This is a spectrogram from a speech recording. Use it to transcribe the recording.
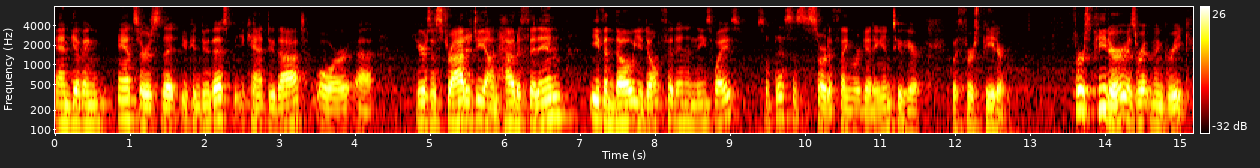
and giving answers that you can do this but you can't do that or uh, here's a strategy on how to fit in even though you don't fit in in these ways so this is the sort of thing we're getting into here with 1 peter 1 peter is written in greek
